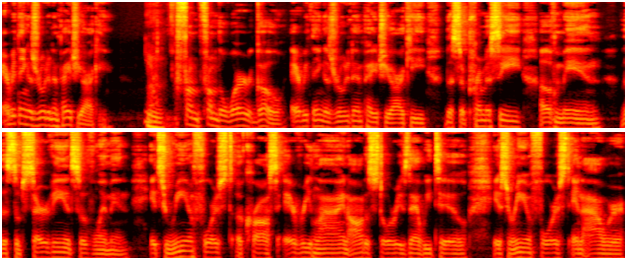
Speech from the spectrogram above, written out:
everything is rooted in patriarchy. Yeah. Mm. From from the word go, everything is rooted in patriarchy, the supremacy of men, the subservience of women. It's reinforced across every line, all the stories that we tell. It's reinforced in our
